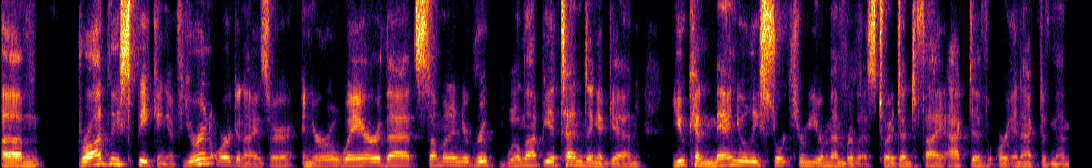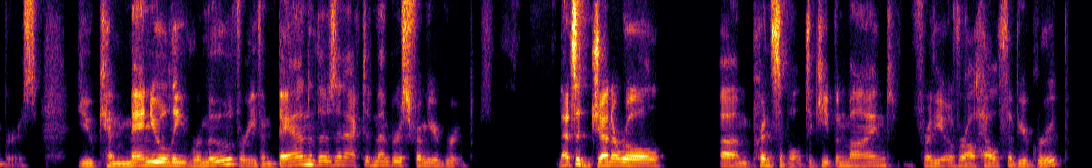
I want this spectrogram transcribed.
Um, broadly speaking, if you're an organizer and you're aware that someone in your group will not be attending again, you can manually sort through your member list to identify active or inactive members. You can manually remove or even ban those inactive members from your group. That's a general um, principle to keep in mind for the overall health of your group.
